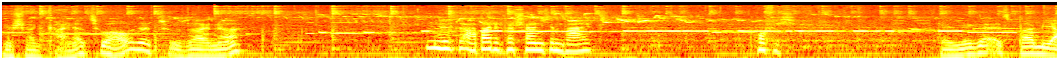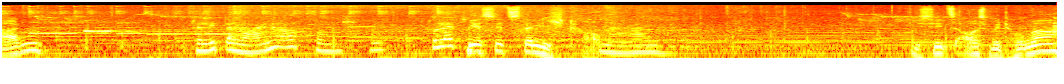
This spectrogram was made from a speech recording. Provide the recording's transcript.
hier scheint keiner zu Hause zu sein, ne? Der arbeitet wahrscheinlich im Wald. Hoffe ich. Der Jäger ist beim Jagen. Der lebt alleine auch komisch. ne? Toilette. Hier sitzt er nicht drauf. Nein. Wie sieht's aus mit Hunger?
